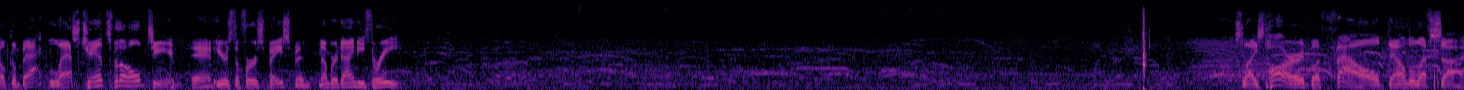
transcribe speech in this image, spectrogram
Welcome back. Last chance for the home team. And here's the first baseman, number 93. Sliced hard, but foul down the left side.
